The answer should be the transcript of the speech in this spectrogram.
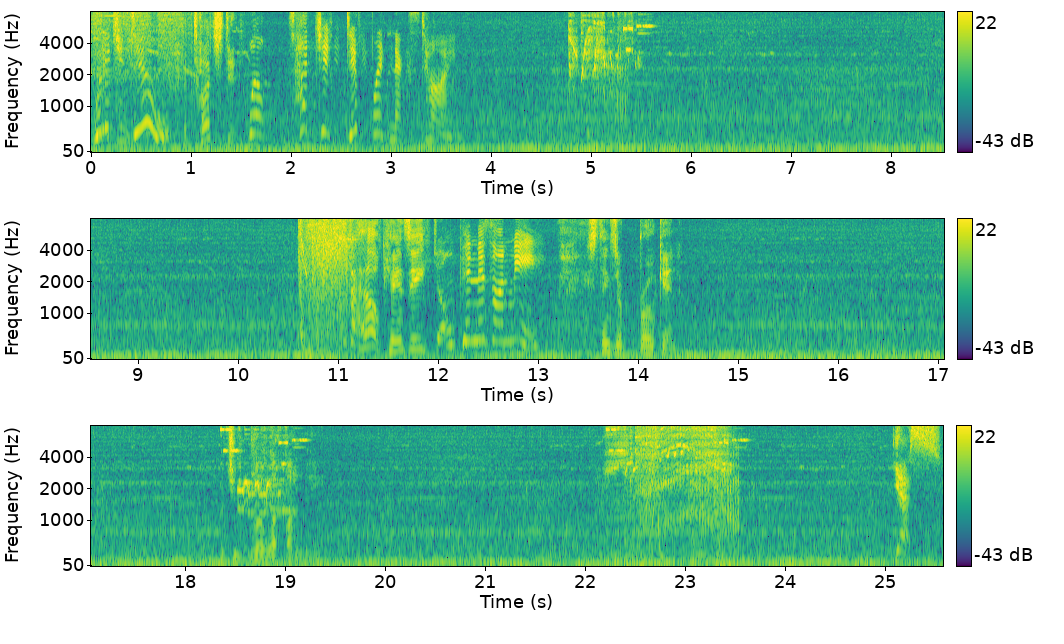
What did you do? I touched it! Well, touch it different next time. What the hell, Kinzie? Don't pin this on me. These things are broken. Would you blow up on me? Yes!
